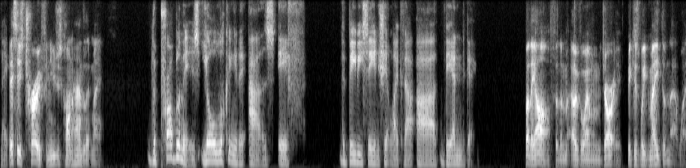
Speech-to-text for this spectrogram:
mate. this is truth, and you just can't handle it, mate. the problem is you're looking at it as if the BBC and shit like that are the end game. But they are for the overwhelming majority because we've made them that way.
